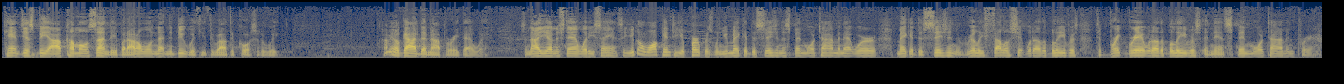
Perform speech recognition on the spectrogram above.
Can't just be, I'll come on Sunday, but I don't want nothing to do with you throughout the course of the week. How many know God doesn't operate that way? So now you understand what he's saying. See, you're going to walk into your purpose when you make a decision to spend more time in that word, make a decision to really fellowship with other believers, to break bread with other believers, and then spend more time in prayer.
